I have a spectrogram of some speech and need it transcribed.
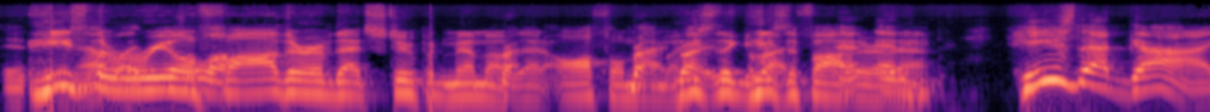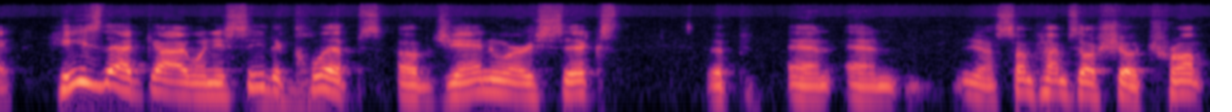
in He's in the LA. He was real father of that stupid memo, Right. that awful Right, memo. he's the right, he's the father And- of and that. he's that guy he's that guy when you see the clips of january 6th the, and and you know sometimes they'll show trump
